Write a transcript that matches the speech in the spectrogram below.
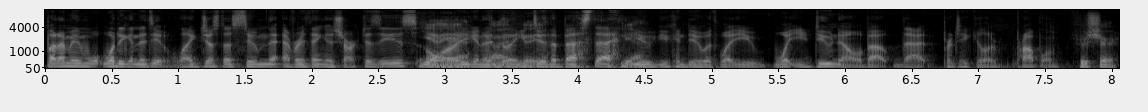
But I mean, what are you going to do? Like, just assume that everything is shark disease, Yeah, or are yeah. you going to No, like, do the best that Yeah. you, you can do with what you what you do know about that particular problem? For sure.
